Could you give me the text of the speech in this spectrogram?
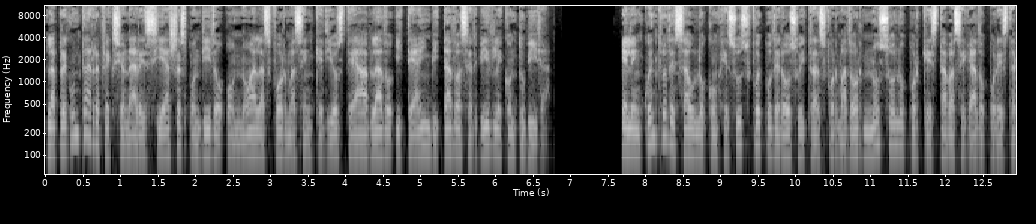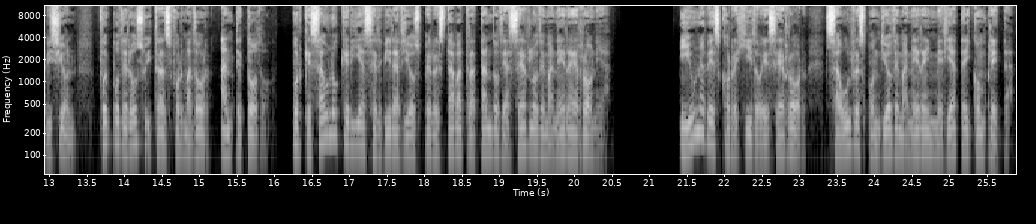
La pregunta a reflexionar es si has respondido o no a las formas en que Dios te ha hablado y te ha invitado a servirle con tu vida. El encuentro de Saulo con Jesús fue poderoso y transformador no solo porque estaba cegado por esta visión, fue poderoso y transformador, ante todo, porque Saulo quería servir a Dios pero estaba tratando de hacerlo de manera errónea. Y una vez corregido ese error, Saúl respondió de manera inmediata y completa.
